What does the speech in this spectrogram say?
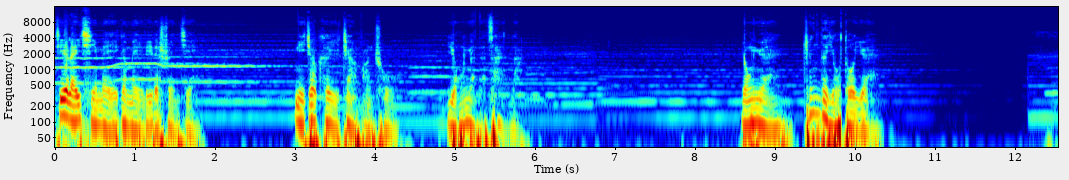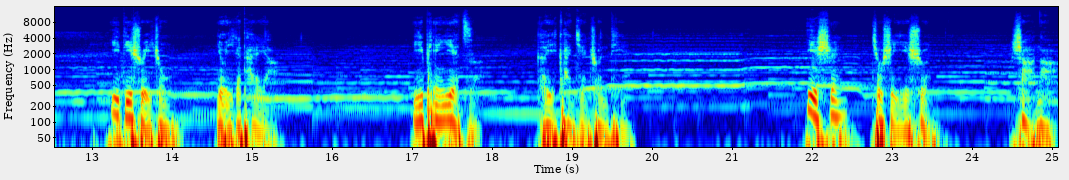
积累起每一个美丽的瞬间，你就可以绽放出永远的灿烂，永远。真的有多远？一滴水中有一个太阳，一片叶子可以看见春天。一生就是一瞬，刹那。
